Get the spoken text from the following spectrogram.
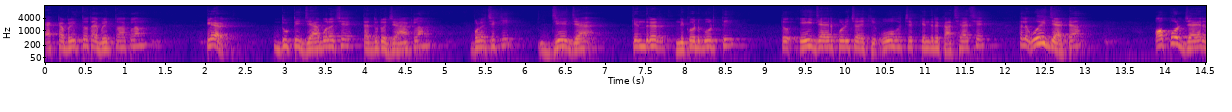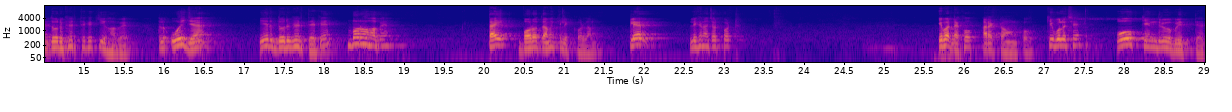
একটা বৃত্ত, তাই বৃত্ত আঁকলাম। ক্লিয়ার দুটি জ্যা বলেছে, তাই দুটো জ্যা আঁকলাম। বলেছে কি, যে জ্যা কেন্দ্রের নিকটবর্তী, তো এই জ্যায়ের পরিচয় কি? ও হচ্ছে কেন্দ্রের কাছে আছে। তাহলে ওই জ্যাটা অপর জ্যায়ের দৈর্ঘ্যের থেকে কি হবে? তাহলে ওই জ্যা এর দৈর্ঘ্যের থেকে বড় হবে। তাই বড়তে আমি ক্লিক করলাম। ক্লিয়ার লিখে না চটপট। এবার দেখো আরেকটা অঙ্ক। কি বলেছে? ও কেন্দ্রীয় বৃত্তের।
